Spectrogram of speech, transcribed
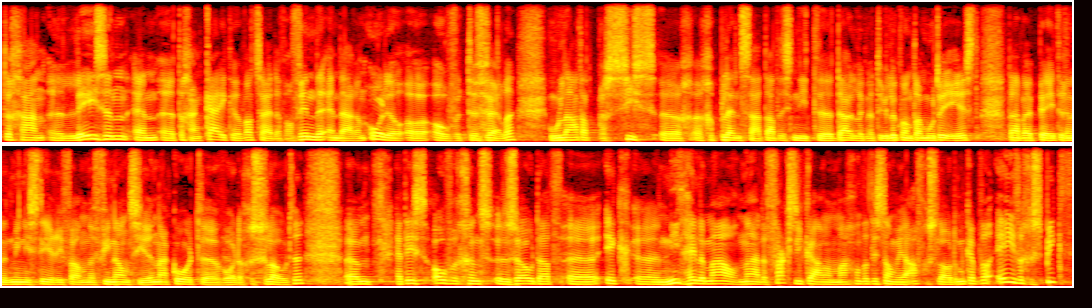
Te gaan lezen en te gaan kijken wat zij ervan vinden... en daar een oordeel over te vellen. Hoe laat dat precies gepland staat, dat is niet duidelijk natuurlijk. Want dan moet er eerst daar bij Peter in het ministerie van Financiën... een akkoord worden gesloten. Um, het is overigens zo dat ik niet helemaal naar de fractiekamer mag... want dat is dan weer afgesloten. Maar ik heb wel even gespiekt.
